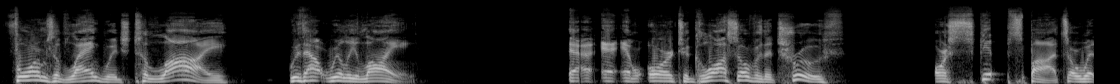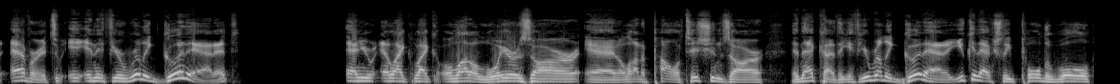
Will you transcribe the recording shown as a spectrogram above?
forms of language to lie without really lying uh, or to gloss over the truth or skip spots or whatever it's and if you're really good at it and you're like like a lot of lawyers are and a lot of politicians are and that kind of thing if you're really good at it you can actually pull the wool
